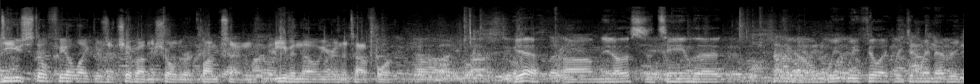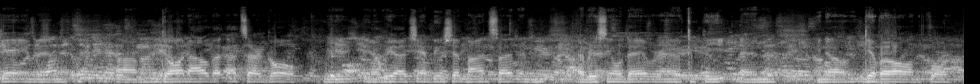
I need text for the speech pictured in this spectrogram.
Do you still feel like there's a chip on the shoulder of Clemson, even though you're in the top four? Yeah, um, you know, this is a team that you know, we, we feel like we can win every game, and um, going out, that, that's our goal. We, you know, we got a championship mindset, and every single day we're going to compete and you know give our all on the floor.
